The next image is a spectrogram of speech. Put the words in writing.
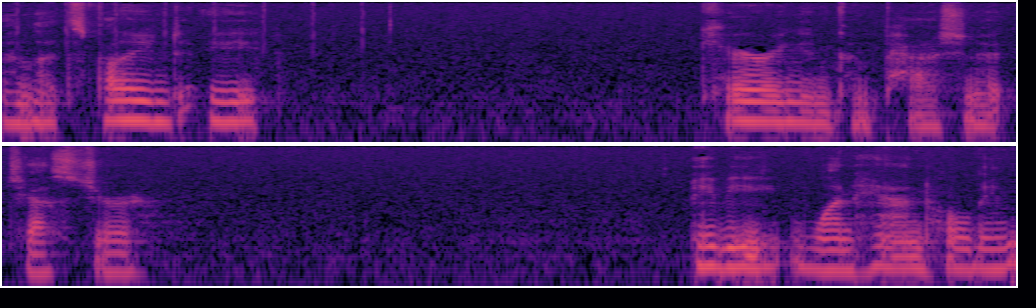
And let's find a caring and compassionate gesture. Maybe one hand holding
